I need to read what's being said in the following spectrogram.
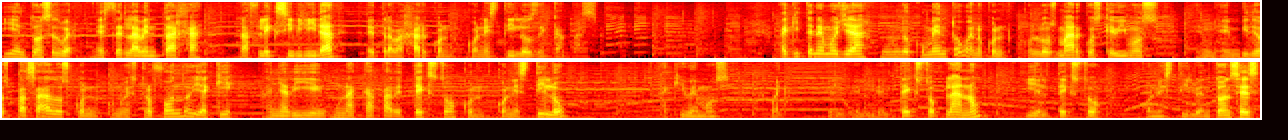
Y entonces, bueno, esta es la ventaja, la flexibilidad de trabajar con, estilos de capas. Aquí tenemos ya un documento, bueno, con, los marcos que vimos en, videos pasados, con, nuestro fondo. Y aquí añadí una capa de texto con, estilo. Aquí vemos, bueno, el texto plano y el texto estilo. Entonces,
